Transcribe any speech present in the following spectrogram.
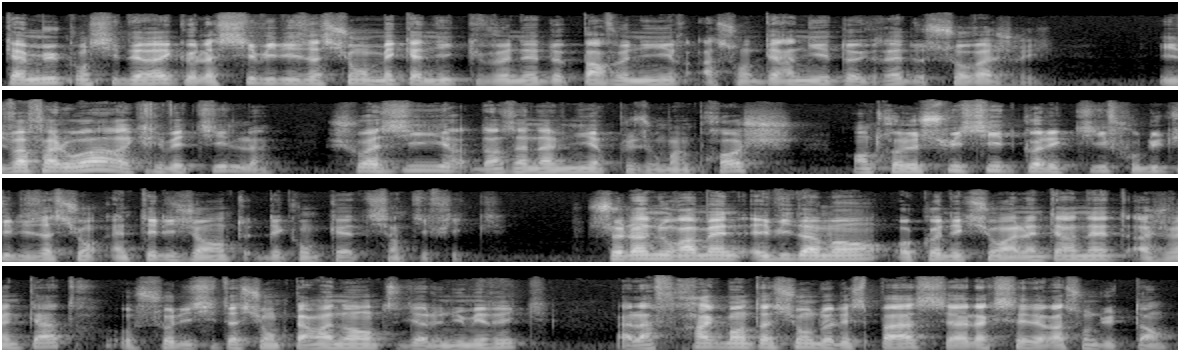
Camus considérait que la civilisation mécanique venait de parvenir à son dernier degré de sauvagerie. Il va falloir, écrivait-il, choisir dans un avenir plus ou moins proche entre le suicide collectif ou l'utilisation intelligente des conquêtes scientifiques. Cela nous ramène évidemment aux connexions à l'Internet H24, aux sollicitations permanentes via le numérique, à la fragmentation de l'espace et à l'accélération du temps,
